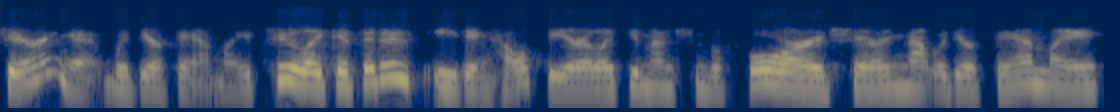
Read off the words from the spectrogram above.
sharing it with your family too. Like if it is eating healthier, like you mentioned before, sharing that with your family,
